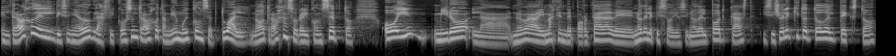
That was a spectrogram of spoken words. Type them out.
El trabajo del diseñador gráfico es un trabajo también muy conceptual, ¿no? Trabajan sobre el concepto. Hoy miro la nueva imagen de portada de no del episodio, sino del podcast, y si yo le quito todo el texto,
